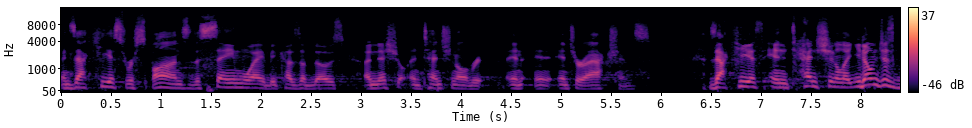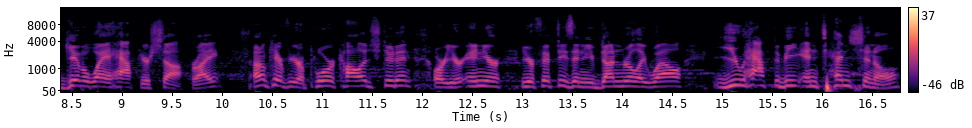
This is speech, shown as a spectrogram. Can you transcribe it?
And Zacchaeus responds the same way because of those initial intentional re- in, in interactions. Zacchaeus intentionally, you don't just give away half your stuff, right? I don't care if you're a poor college student or you're in your, your 50s and you've done really well. You have to be intentional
